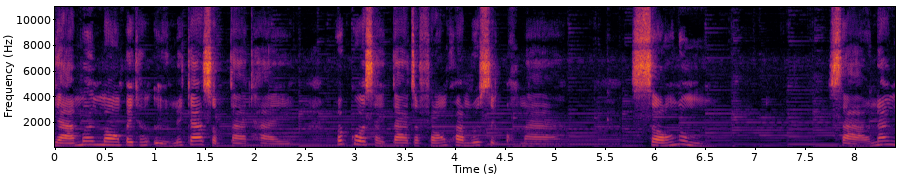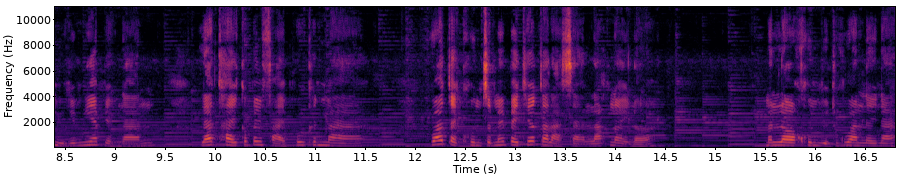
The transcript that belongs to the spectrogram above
หยาเมินมองไปทางอื่นไม่กล้าสบตาไทย เพราะกลัวสายตาจะฟ้องความรู้สึกออกมา สองหนุ่ม สาวนั่งอยู่เงียบๆอย่างนั้น และไทยก็เป็นฝ่ายพูดขึ้นมา ว่าแต่คุณจะไม่ไปเที่ยวตลาดแสนรักหน่อยเหรอ มันรอคุณอยู่ทุกวันเลยนะ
